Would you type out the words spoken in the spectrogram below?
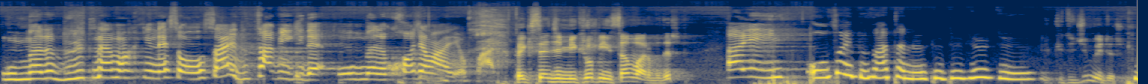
Onları büyütme makinesi olsaydı tabii ki de onları kocaman yapar. Peki sence mikrop insan var mıdır? Ay olsaydı zaten ürkütücüydü. Ürkütücü müdür? hı.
